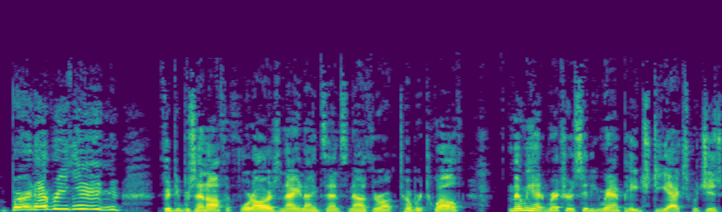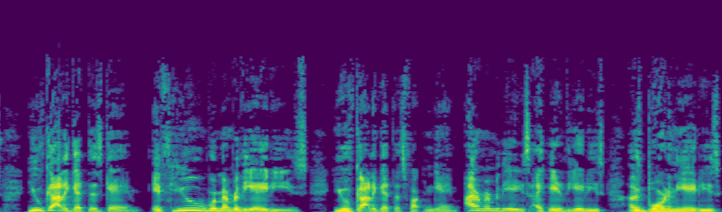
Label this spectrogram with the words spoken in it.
burn everything! 50% off at $4.99 now through October 12th. Then we had Retro City Rampage DX, which is, you've got to get this game. If you remember the 80s, you've got to get this fucking game. I remember the 80s. I hated the 80s. I was born in the 80s.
